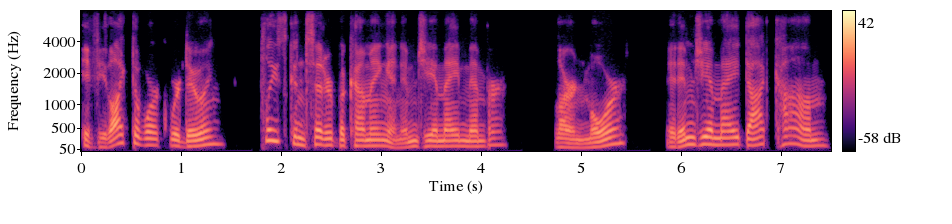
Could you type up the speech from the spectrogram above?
If you like the work we're doing, please consider becoming an MGMA member. Learn more at mgma.com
